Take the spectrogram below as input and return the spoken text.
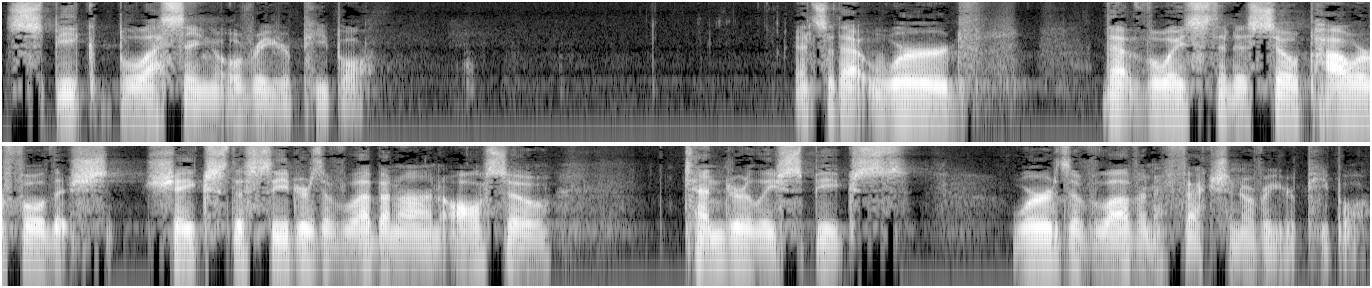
speak blessing over your people. And so that word, that voice that is so powerful that sh- shakes the cedars of Lebanon, also tenderly speaks words of love and affection over your people.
